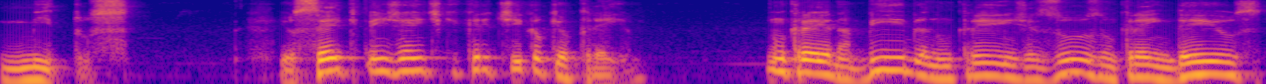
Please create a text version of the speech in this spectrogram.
mitos. Eu sei que tem gente que critica o que eu creio. Não crê na Bíblia, não crê em Jesus, não crê em Deus,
